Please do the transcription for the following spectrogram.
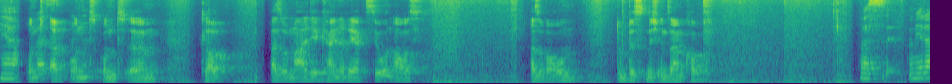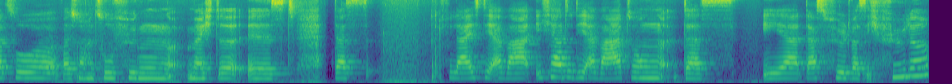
ja. Und, was- äh, und, und ähm, glaub, also mal dir keine Reaktion aus. Also warum? Du bist nicht in seinem Kopf. Was mir dazu, was ich noch hinzufügen möchte, ist, dass vielleicht die Erwar ich hatte die Erwartung, dass er das fühlt, was ich fühle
